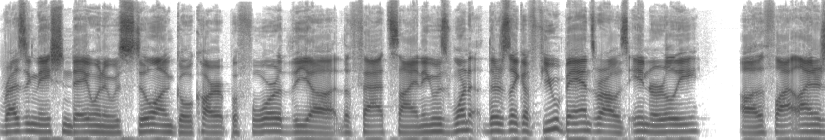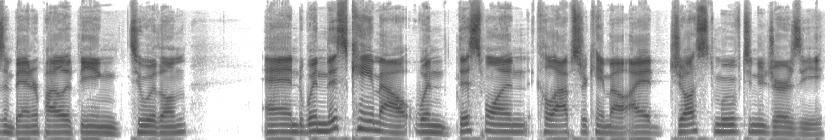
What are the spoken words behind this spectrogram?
Resignation Day when it was still on go kart before the uh, the Fat signing. It was one. There's like a few bands where I was in early, uh, the Flatliners and Banner Pilot being two of them. And when this came out, when this one Collapser came out, I had just moved to New Jersey.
